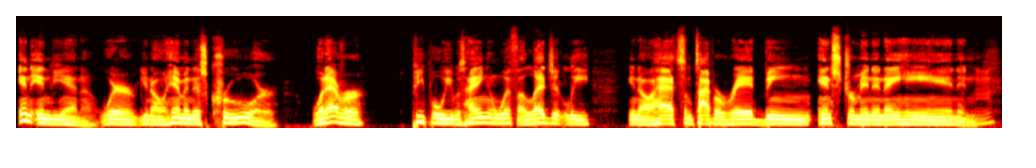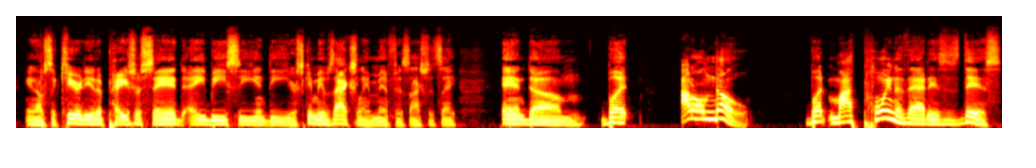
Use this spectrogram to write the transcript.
in Indiana, where, you know, him and his crew or whatever people he was hanging with allegedly, you know, had some type of red beam instrument in their hand and, mm-hmm. you know, security of the Pacers said A, B, C, and D, or excuse me, it was actually in Memphis, I should say. And um, but I don't know. But my point of that is, is this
